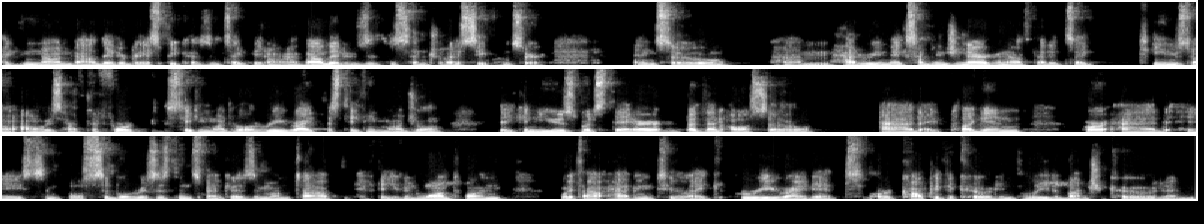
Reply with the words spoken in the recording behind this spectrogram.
like non-validator based because it's like they don't have validators. It's a centralized sequencer. And so um, how do we make something generic enough that it's like teams don't always have to fork the staking module or rewrite the staking module. They can use what's there, but then also add a plugin or add a simple Sybil resistance mechanism on top if they even want one without having to like rewrite it or copy the code and delete a bunch of code and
